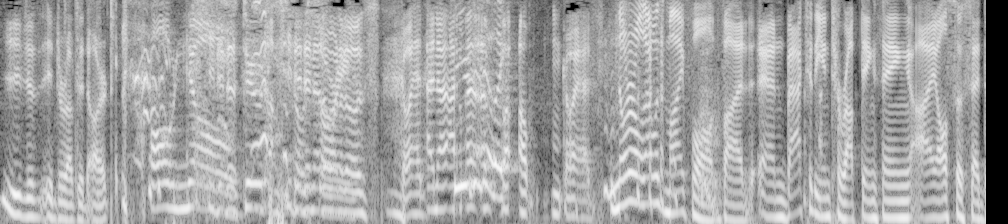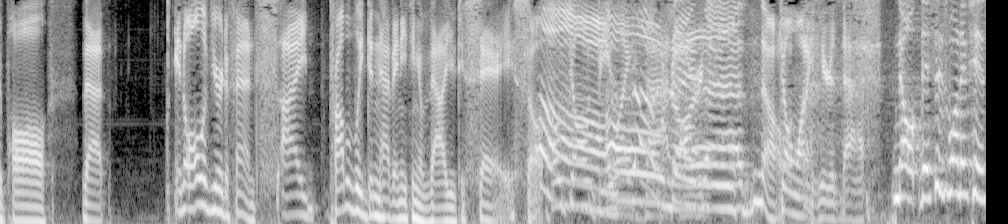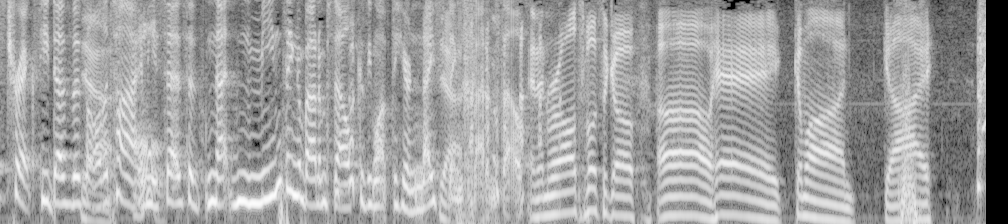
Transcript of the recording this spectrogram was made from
You just interrupted Art. Oh no, dude! I'm She so did another sorry. one of those. Go ahead. And I, I, You I- did it I- like- oh, oh Go ahead. No, no, no, that was my fault, bud. And back to the interrupting thing, I also said to Pol that in all of your defense, I probably didn't have anything of value to say. So, Oh, don't be oh, like that. Sarge. no. Don't want to hear that. No, this is one of his tricks. He does this all the time. Oh. He says a n- mean thing about himself because he wants to hear nice Yeah. things about himself. And then we're all supposed to go, oh, hey, come on, guy.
